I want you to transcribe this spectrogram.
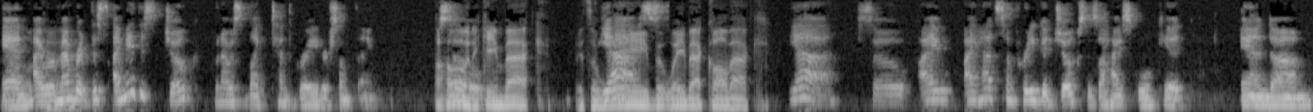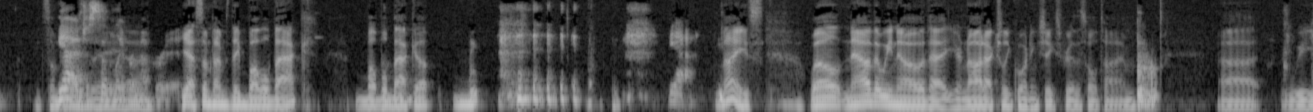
And I Okay. remembered this. I made this joke when I was like 10th grade or something. oh, so- and it came back. It's a Yes. way, but way back callback. Yeah. So I I had some pretty good jokes as a high school kid, and um, And Yeah, I just they, suddenly uh, remember it. Yeah, sometimes they bubble back, bubble back up. Yeah, Nice. Well, now that we know that you're not actually quoting Shakespeare this whole time, uh, we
